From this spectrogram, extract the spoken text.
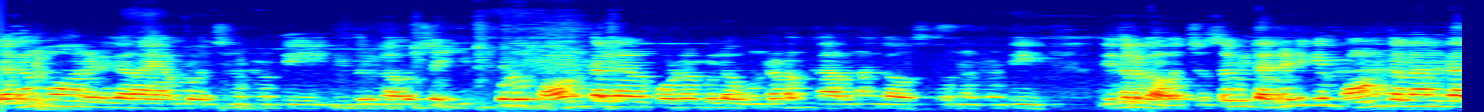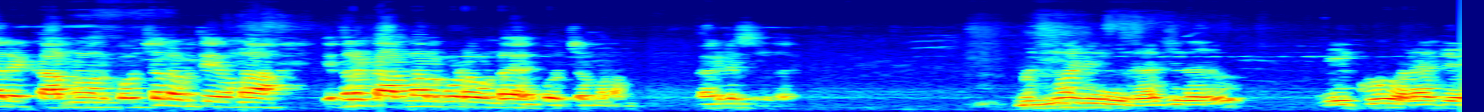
జగన్మోహన్ రెడ్డి గారి హయాంలో వచ్చినటువంటి నిధులు కావచ్చు ఇప్పుడు పవన్ కళ్యాణ్ కూటమిలో ఉండడం కారణంగా వస్తున్నటువంటి నిధులు కావచ్చు. సో వీటన్నిటికీ పవన్ కళ్యాణ్ గారే కారణం అనుకోవచ్చా? లేకపోతే ఏమైనా ఇతర కారణాలు కూడా ఉన్నాయనుకోవచ్చా మనం? వెంకటేశ్వర గారు. గుడ్ మార్నింగ్ రాజు గారు. మీకు అలాగే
